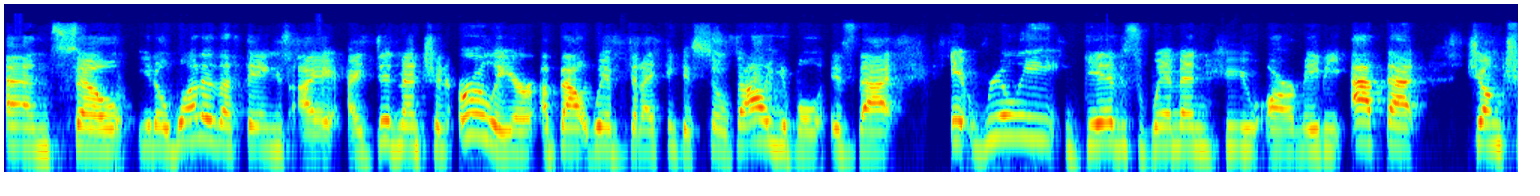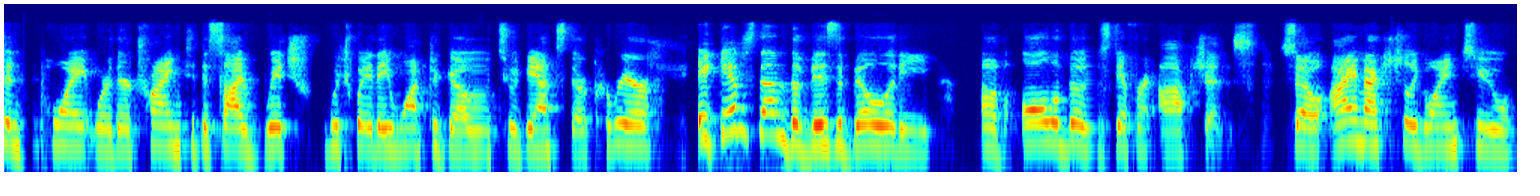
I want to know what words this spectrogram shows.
And so, you know, one of the things I, I did mention earlier about WIB that I think is so valuable is that it really gives women who are maybe at that junction point where they're trying to decide which which way they want to go to advance their career it gives them the visibility of all of those different options. So I'm actually going to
